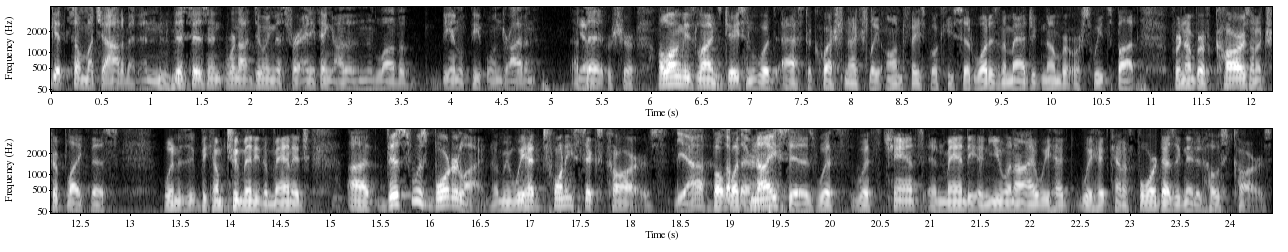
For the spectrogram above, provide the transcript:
get so much out of it. And Mhm. this isn't, we're not doing this for anything other than the love of being with people and driving. That's yeah, it. for sure. Along these lines, Jason Woods asked a question actually on Facebook. He said, "What is the magic number or sweet spot for a number of cars on a trip like this? When does it become too many to manage?" Uh, this was borderline. I mean, we had 26 cars. Yeah, But what's there. nice is with with Chance and Mandy and you and I, we had we had kind of four designated host cars.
